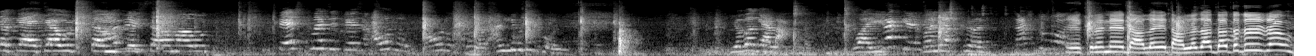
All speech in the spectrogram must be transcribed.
तर कॅच आउट स्टम्प ते stump out test test out out unlimited ball यो बघ याला. वाईट वन अक्रन एकरने धावला धावला धाव धाव धाव धाव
